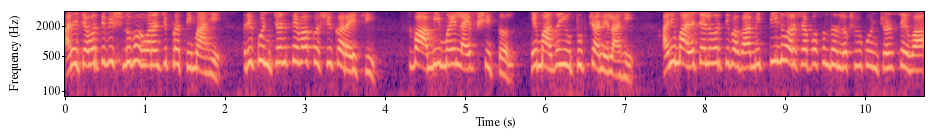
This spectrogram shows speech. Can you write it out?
आणि ह्याच्यावरती विष्णू भगवानाची प्रतिमा आहे. तरी कुंचन सेवा कशी करायची? स्वामीमय लाईफ शीतल हे माझं यूट्यूब चॅनेल आहे. आणि माझ्या चॅनलवरती बघा मी तीन वर्षापासून धनलक्ष्मी कुंचन सेवा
